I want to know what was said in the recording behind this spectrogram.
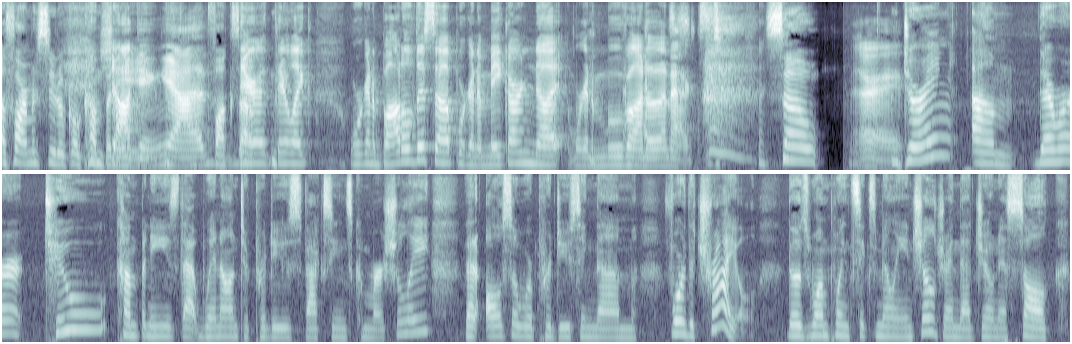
A pharmaceutical company. Shocking. Yeah. Fucks they're, up. They're like, we're gonna bottle this up. We're gonna make our nut. We're gonna move on to the next. So All right. during um there were two companies that went on to produce vaccines commercially that also were producing them for the trial those 1.6 million children that jonas salk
